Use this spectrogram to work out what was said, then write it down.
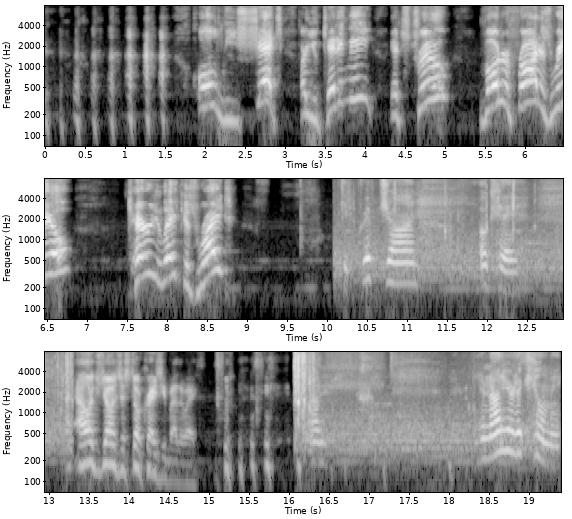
Holy shit. Are you kidding me? It's true. Voter fraud is real. Kari Lake is right. Get a grip, John. Okay. Alex Jones is still crazy, by the way. Um, you're not here to kill me.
